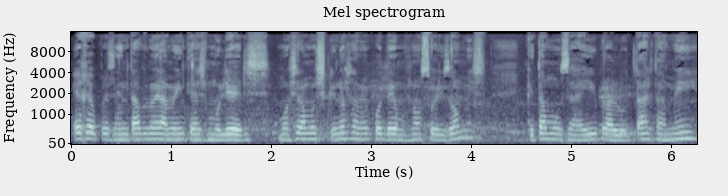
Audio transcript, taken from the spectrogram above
é representar primeiramente as mulheres. Mostramos que nós também podemos, não só os homens, que estamos aí para lutar também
